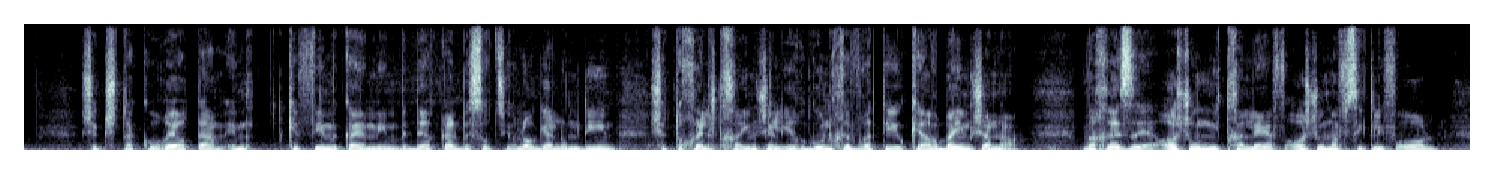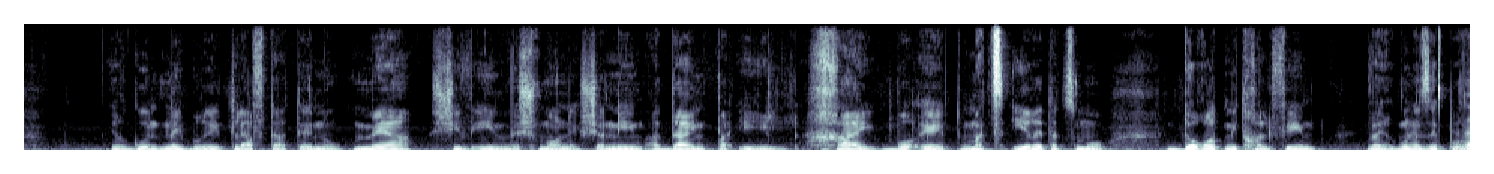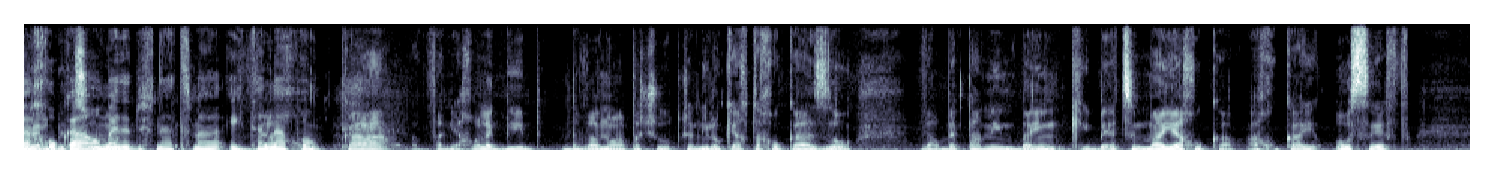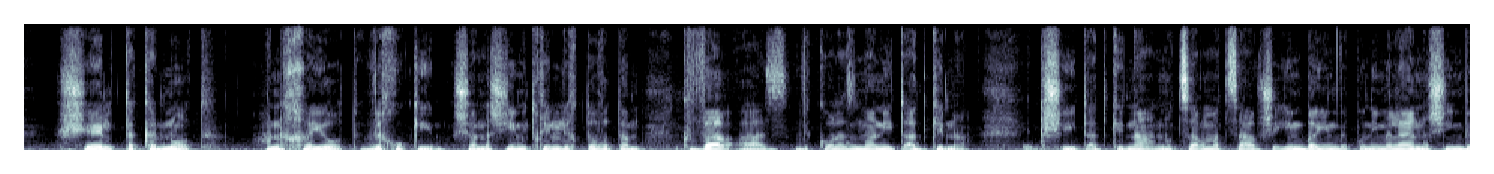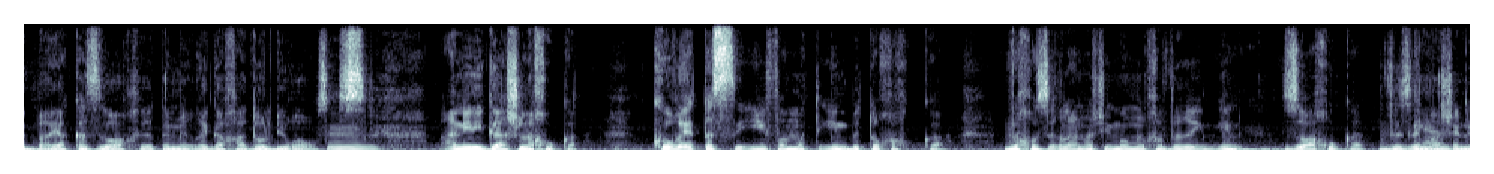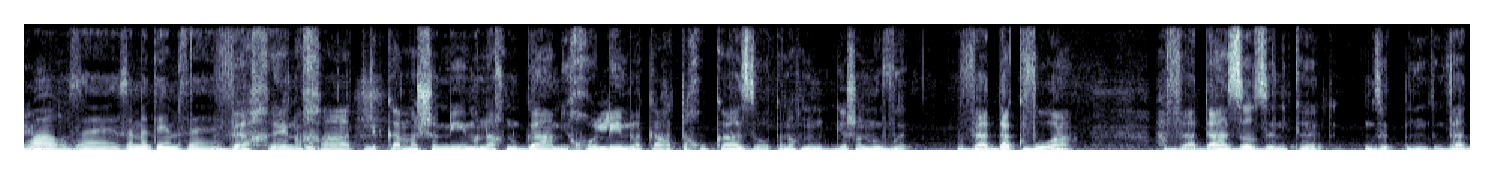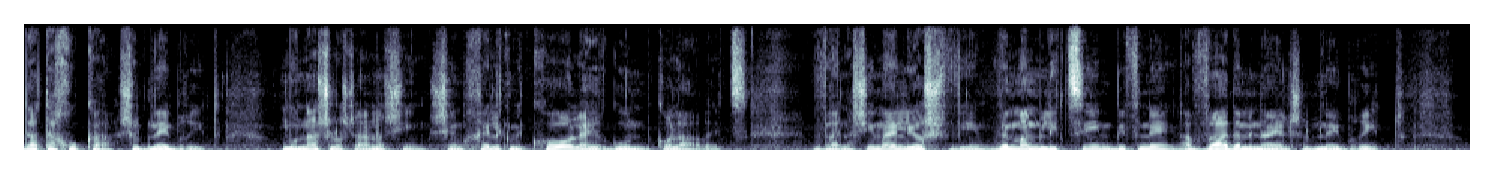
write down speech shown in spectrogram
שכשאתה קורא אותם, הם תקפים וקיימים. בדרך כלל בסוציולוגיה לומדים שתוחלת חיים של ארגון חברתי הוא כ-40 שנה. ואחרי זה או שהוא מתחלף או שהוא מפסיק לפעול. ארגון בני ברית, להפתעתנו, 178 שנים עדיין פעיל, חי, בועט, מצעיר את עצמו. דורות מתחלפים, והארגון הזה פועל בצורה... והחוקה עומדת בפני עצמה, איתנה פה. והחוקה, ואני יכול להגיד דבר נורא פשוט, כשאני לוקח את החוקה הזו, והרבה פעמים באים, כי בעצם מהי החוקה? החוקה היא אוסף של תקנות הנחיות וחוקים שאנשים התחילו לכתוב אותם כבר אז, וכל הזמן היא התעדכנה. כשהיא התעדכנה, נוצר מצב שאם באים ופונים אליי אנשים בבעיה כזו או אחרת, אני אומר, רגע אחד, hold your horses. Mm. אני ניגש לחוקה, קורא את הסעיף המתאים בתוך החוקה, וחוזר לאנשים ואומר, חברים, הנה, זו החוקה, וזה כן, מה שנאמר. וואו, זה, זה מדהים, זה... ואכן, אחת לכמה שנים אנחנו גם יכולים לקחת את החוקה הזאת, אנחנו, יש לנו ועדה קבועה. הוועדה הזו, זה נקרא, זה ועדת החוקה של בני ברית, מונה שלושה אנשים שהם חלק מכל הארגון בכל הארץ. והאנשים האלה יושבים וממליצים בפני הוועד המנהל של בני ברית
